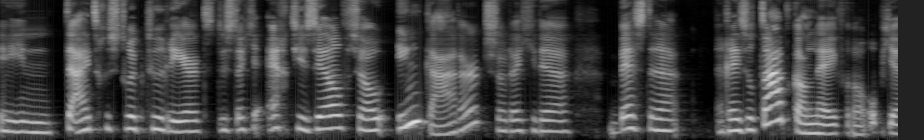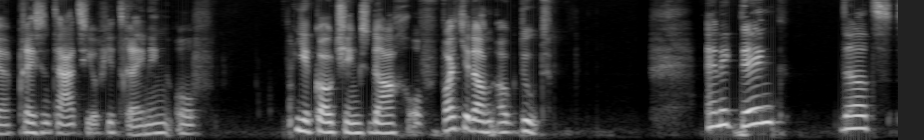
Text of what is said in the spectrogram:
in tijd gestructureerd. Dus dat je echt jezelf zo inkadert, zodat je de beste resultaat kan leveren op je presentatie of je training of je coachingsdag of wat je dan ook doet. En ik denk dat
